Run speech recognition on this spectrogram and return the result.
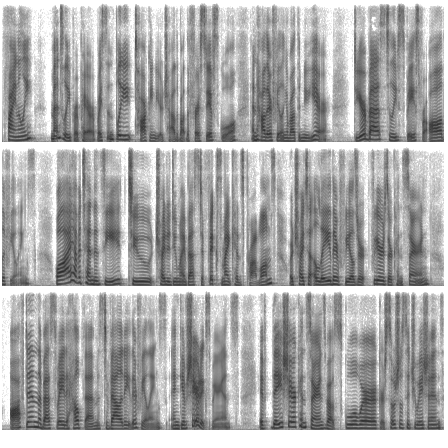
Finally, mentally prepare by simply talking to your child about the first day of school and how they're feeling about the new year. Do your best to leave space for all the feelings. While I have a tendency to try to do my best to fix my kids' problems or try to allay their fears or, fears or concern, often the best way to help them is to validate their feelings and give shared experience. If they share concerns about schoolwork or social situations,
